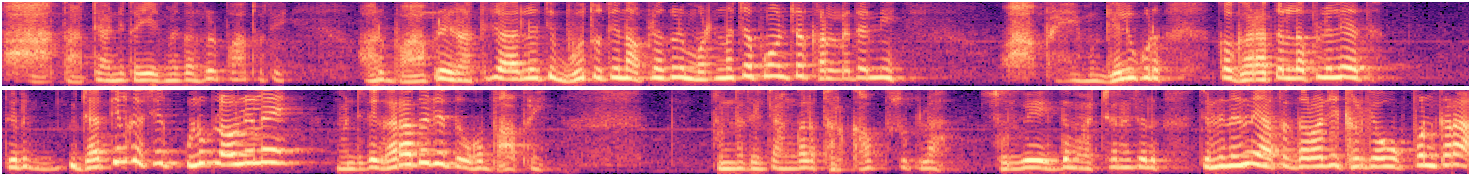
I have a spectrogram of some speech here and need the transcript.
हा तात्या आणि ताई एकमेकांकडे पाहत होते. अरे बापरे रात्री आले ते भूत होते ना आपल्याकडे मटणाच्या पाहुणचार खाल्ला त्यांनी. बापरे मग गेले कुठं? का घरात लपलेले आहेत? ते जातील कसे कुलूप लावलेलं आहे. म्हणजे ते घरातच येतं हो बापरे. पुन्हा त्यांच्या अंगाला थरकाप सुटला. सर्व एकदम आश्चर्य झालं. त्याने नाही नाही आता दरवाजे खिडक्या ओपन करा.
